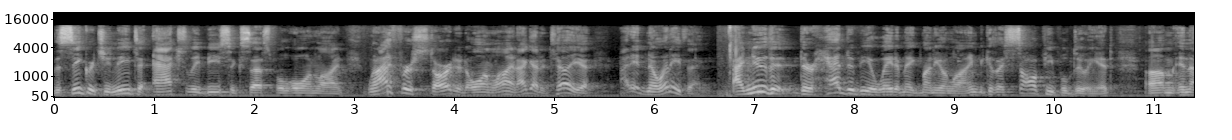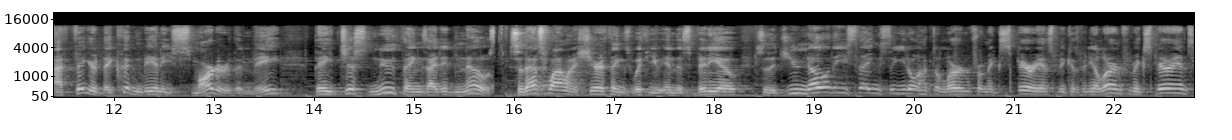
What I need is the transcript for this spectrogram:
the secret you need to actually be successful online. When I first started online I got to tell you I didn't know anything. I knew that there had to be a way to make money online because I saw people doing it um, and I figured they couldn't be any smarter than me they just knew things I didn't know. So that's why I want to share things with you in this video so that you know these things so you don't have to learn from experience because when you learn from experience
